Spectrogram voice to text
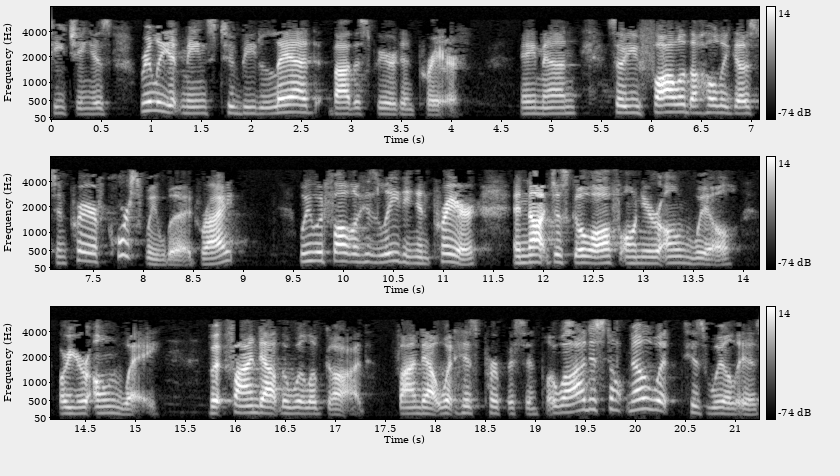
teaching is really it means to be led by the Spirit in prayer. Amen. So you follow the Holy Ghost in prayer. Of course we would, right? We would follow His leading in prayer and not just go off on your own will or your own way, but find out the will of God. Find out what His purpose and plan. Well, I just don't know what His will is.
